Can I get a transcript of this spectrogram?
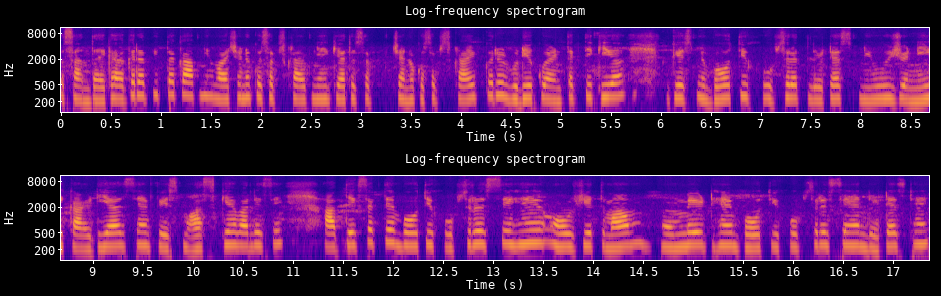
पसंद आएगा। अगर अभी तक आपने हमारे चैनल को सब्सक्राइब नहीं किया तो सब चैनल को सब्सक्राइब करें और वीडियो को एंड तक देखिएगा, क्योंकि इसमें बहुत ही खूबसूरत लेटेस्ट न्यू यूनिक आइडियाज़ हैं फेस मास्क के हवाले से। आप देख सकते हैं, बहुत ही खूबसूरत से हैं और ये तमाम होममेड हैं, बहुत ही खूबसूरत से हैं लेटेस्ट हैं।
